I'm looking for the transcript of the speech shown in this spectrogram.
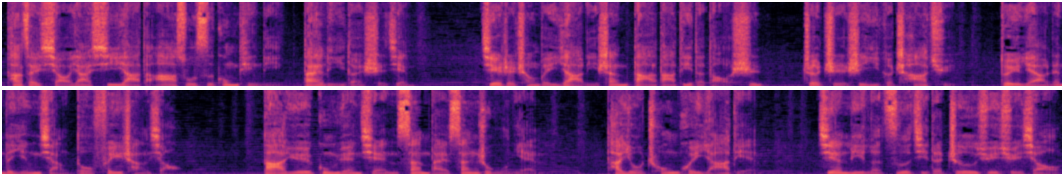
他在小亚细亚的阿苏斯宫廷里待了一段时间，接着成为亚历山大大帝的导师。这只是一个插曲，对两人的影响都非常小。大约公元前三百三十五年，他又重回雅典，建立了自己的哲学学校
